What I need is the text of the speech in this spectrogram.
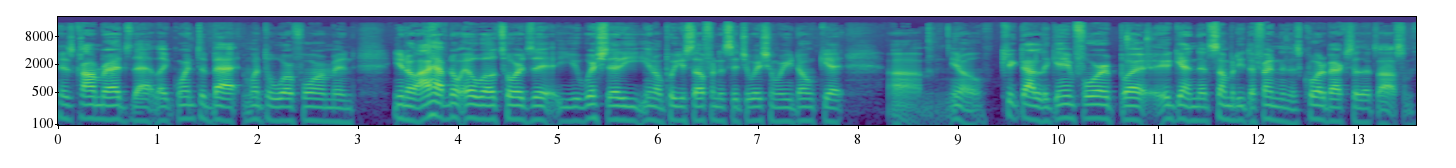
his comrades that like went to bat, went to war for him, and you know I have no ill will towards it. You wish that he you know put yourself in a situation where you don't get um, you know, kicked out of the game for it. But again, that's somebody defending his quarterback, so that's awesome.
